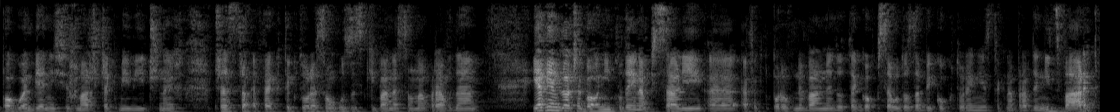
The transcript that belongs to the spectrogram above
pogłębianie się zmarszczek mimicznych, przez co efekty, które są uzyskiwane są naprawdę ja wiem, dlaczego oni tutaj napisali e, efekt porównywalny do tego pseudozabiegu, który nie jest tak naprawdę nic wart,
